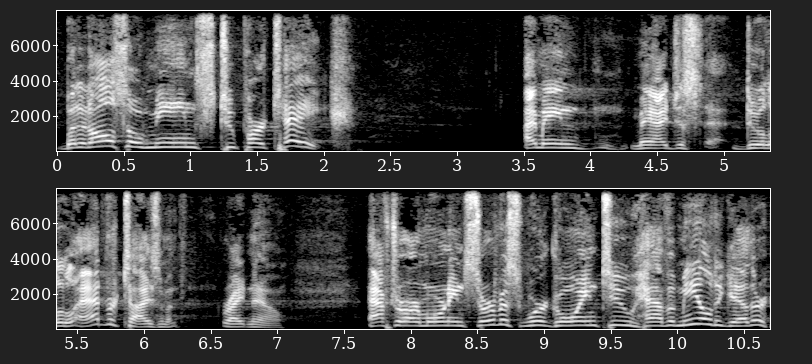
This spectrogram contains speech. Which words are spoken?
but it also means to partake. I mean, may I just do a little advertisement right now? After our morning service, we're going to have a meal together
